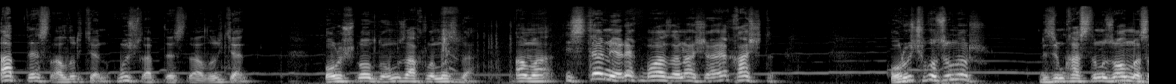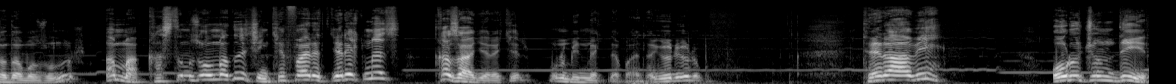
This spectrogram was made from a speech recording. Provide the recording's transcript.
Abdest alırken, gusül abdesti alırken oruçlu olduğumuz aklımızda. Ama istemeyerek boğazdan aşağıya kaçtı. Oruç bozulur. Bizim kastımız olmasa da bozulur. Ama kastımız olmadığı için kefaret gerekmez, kaza gerekir. Bunu bilmekte fayda görüyorum. Teravih orucun değil,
